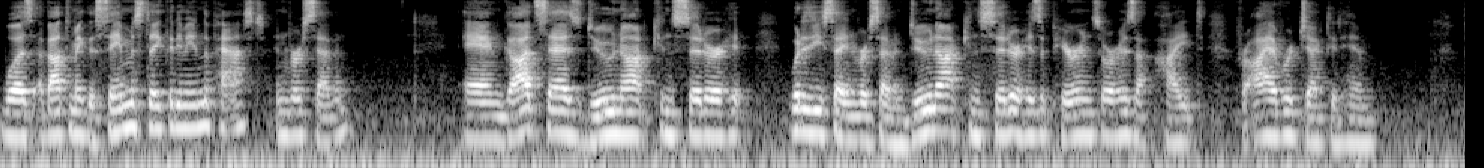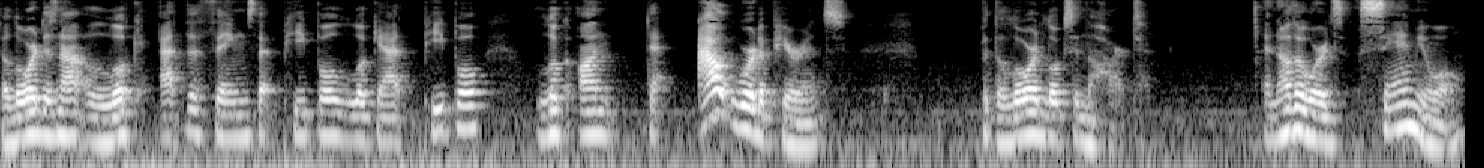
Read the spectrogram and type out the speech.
was about to make the same mistake that he made in the past in verse 7. And God says, Do not consider. His, what does he say in verse 7? Do not consider his appearance or his height, for I have rejected him. The Lord does not look at the things that people look at. People look on the outward appearance, but the Lord looks in the heart. In other words, Samuel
